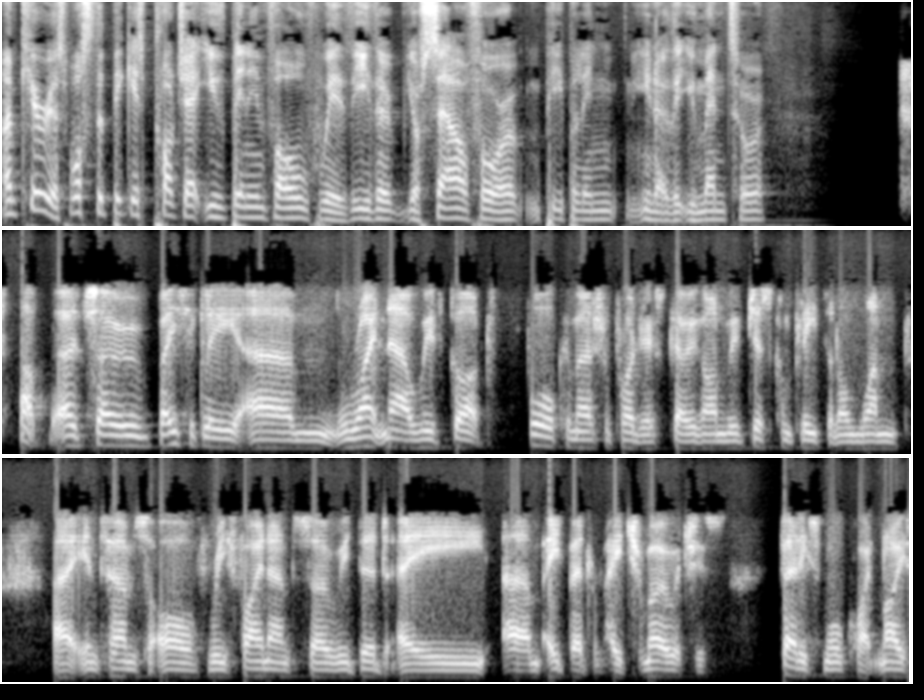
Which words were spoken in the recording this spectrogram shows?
I'm curious, what's the biggest project you've been involved with, either yourself or people in you know that you mentor? Oh, uh, so basically, um, right now we've got four commercial projects going on. We've just completed on one uh, in terms of refinance. So we did a um, eight bedroom HMO, which is fairly small, quite nice.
